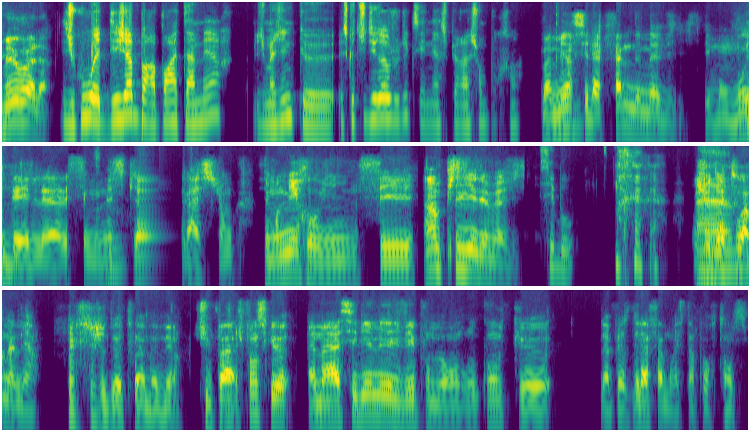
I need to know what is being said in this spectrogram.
Mais voilà. Du coup, déjà par rapport à ta mère, j'imagine que. Est-ce que tu dirais aujourd'hui que c'est une inspiration pour toi? Ma mère, c'est la femme de ma vie. C'est mon modèle, c'est mon inspiration, c'est mon héroïne, c'est un pilier de ma vie. C'est beau. je dois tout à ma mère. je dois tout à ma mère. Je suis pas. Je pense que elle m'a assez bien élevé pour me rendre compte que la place de la femme reste importante.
